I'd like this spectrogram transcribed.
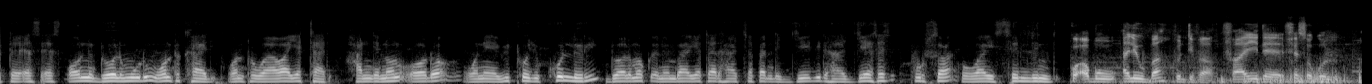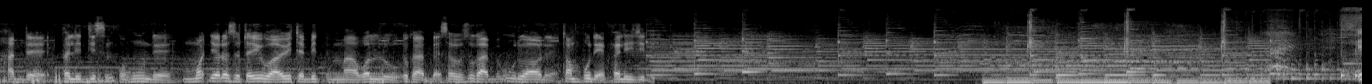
rtss on doole muɗum wonto kaaɗi wonto wawa yettade hande noon oɗo wone wittoji kolleri. Doole makko ene mbawi yettade ha capanɗe jeeɗiɗi ha jeetati. Pourcent ko wawi sellinde. Ko abou aliou ba koddiva fayide fesogol hadde palidisme ko hunde moƴƴere so tawi wawi tabit ma wallu sukaɓeɓe sabu sukaɓeɓe ɓuuri wawde tampude e paliji ɗi. Ɓe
